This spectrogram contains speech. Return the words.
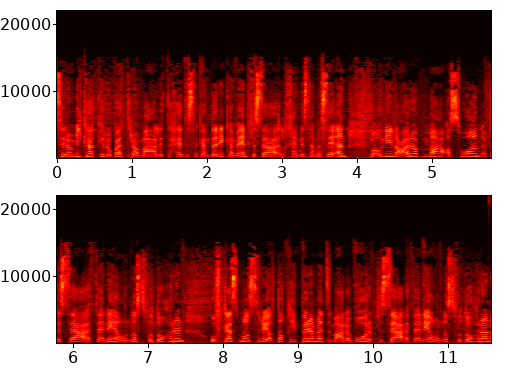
سيراميكا كيلوباترا مع الاتحاد السكندري كمان في الساعة الخامسة مساء. مقاولين العرب مع أسوان في الساعة الثانية والنصف ظهرا. وفي كأس مصر يلتقي بيراميدز مع العبور في الساعة الثانية والنصف ظهرا.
